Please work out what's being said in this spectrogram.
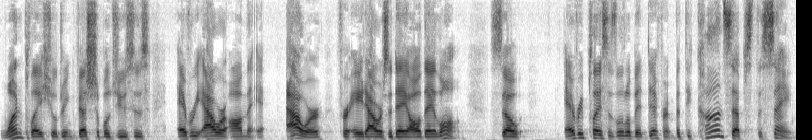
One place, you'll drink vegetable juices every hour on the hour for eight hours a day, all day long. So every place is a little bit different, but the concept's the same.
